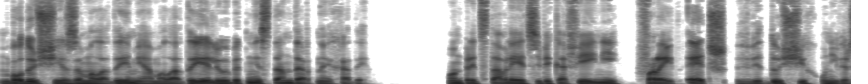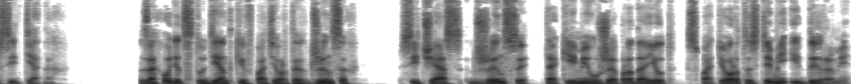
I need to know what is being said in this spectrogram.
Будущее за молодыми, а молодые любят нестандартные ходы. Он представляет себе кофейни Фрейд Эдж в ведущих университетах. Заходят студентки в потертых джинсах. Сейчас джинсы такими уже продают, с потертостями и дырами.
